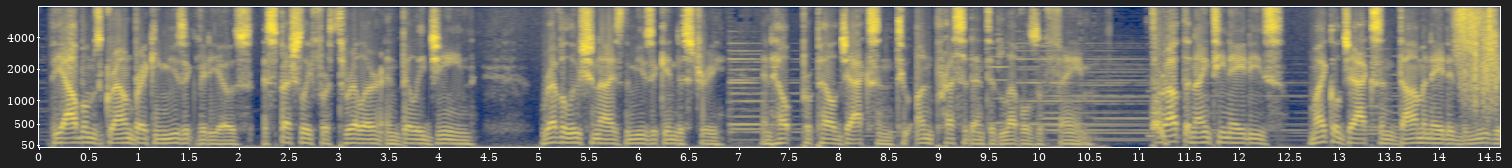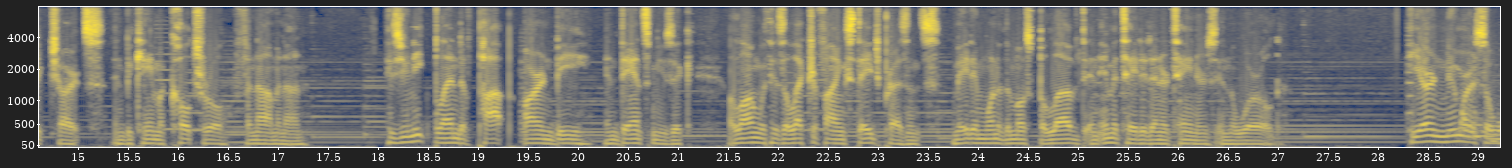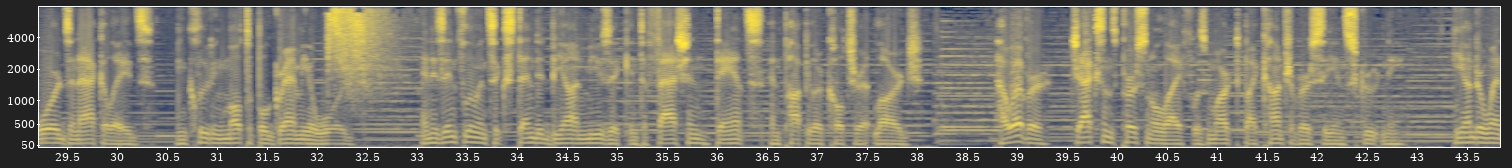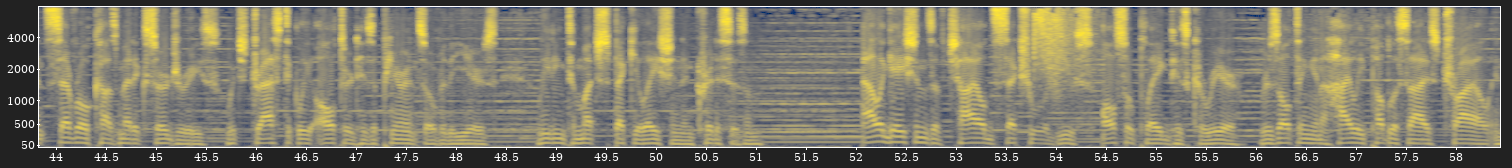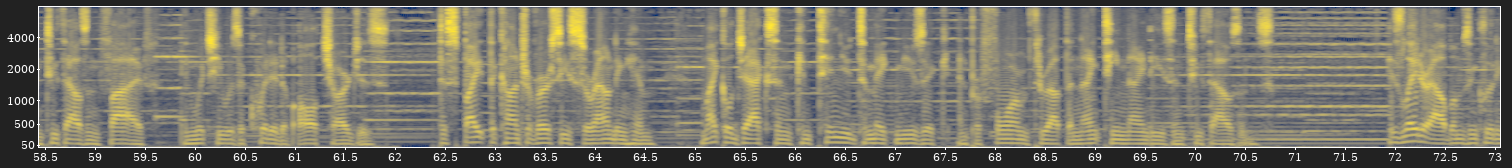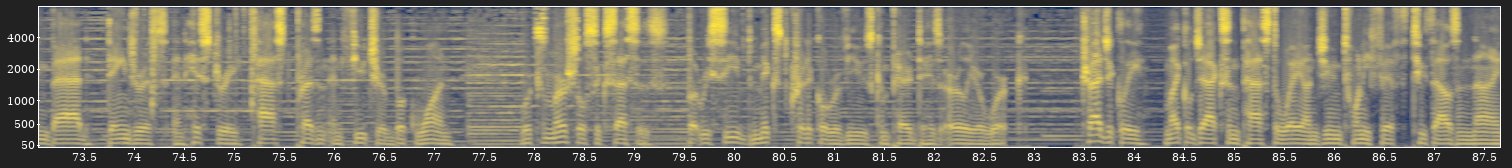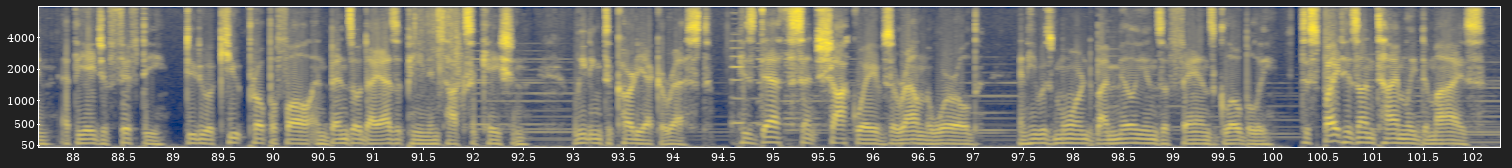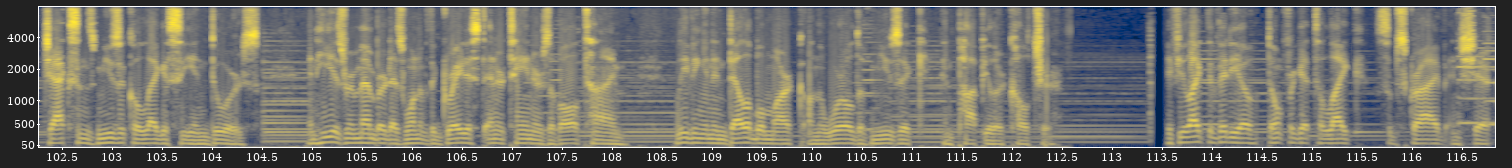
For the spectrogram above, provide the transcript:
The album's groundbreaking music videos, especially for Thriller and Billie Jean, revolutionized the music industry and helped propel Jackson to unprecedented levels of fame. Throughout the 1980s, Michael Jackson dominated the music charts and became a cultural phenomenon. His unique blend of pop, R&B, and dance music along with his electrifying stage presence, made him one of the most beloved and imitated entertainers in the world. He earned numerous awards and accolades, including multiple Grammy Awards, and his influence extended beyond music into fashion, dance, and popular culture at large. However, Jackson's personal life was marked by controversy and scrutiny. He underwent several cosmetic surgeries, which drastically altered his appearance over the years, leading to much speculation and criticism. Allegations of child sexual abuse also plagued his career, resulting in a highly publicized trial in 2005 in which he was acquitted of all charges. Despite the controversies surrounding him, Michael Jackson continued to make music and perform throughout the 1990s and 2000s. His later albums, including Bad, Dangerous, and History, Past, Present, and Future, Book 1, were commercial successes, but received mixed critical reviews compared to his earlier work. Tragically, Michael Jackson passed away on June 25, 2009, at the age of 50, due to acute propofol and benzodiazepine intoxication, leading to cardiac arrest. His death sent shockwaves around the world, and he was mourned by millions of fans globally. Despite his untimely demise, Jackson's musical legacy endures, and he is remembered as one of the greatest entertainers of all time, leaving an indelible mark on the world of music and popular culture. If you liked the video, don't forget to like, subscribe, and share.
